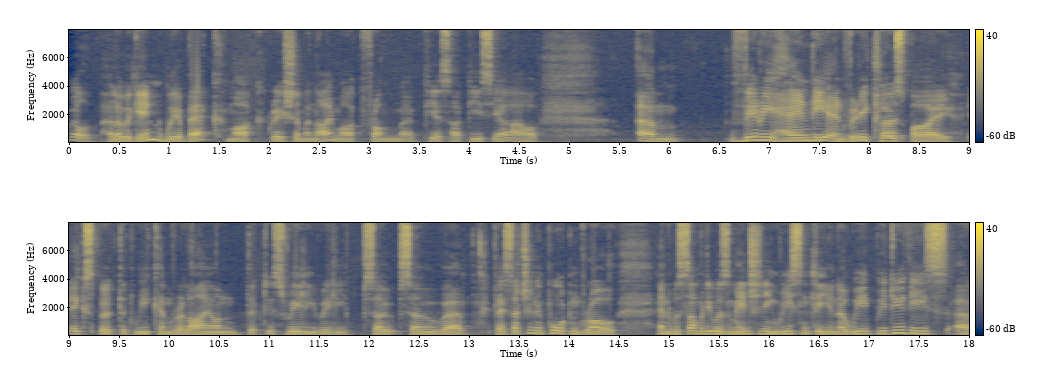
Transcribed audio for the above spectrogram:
Well, hello again. We're back. Mark Gresham and I, Mark from uh, PSI PCI, our um, very handy and very close by expert that we can rely on that is really really so so uh, plays such an important role and was somebody was mentioning recently you know we, we do these uh,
